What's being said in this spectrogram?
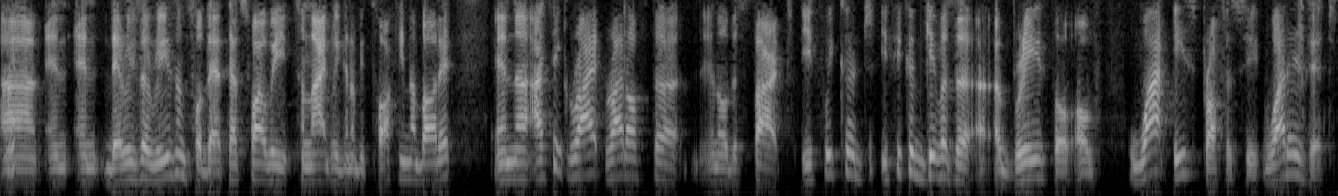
uh, and and there is a reason for that. That's why we tonight we're going to be talking about it. And uh, I think right right off the you know the start, if we could if you could give us a, a brief of, of what is prophecy? What is it?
